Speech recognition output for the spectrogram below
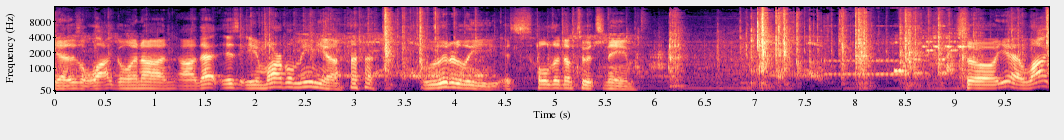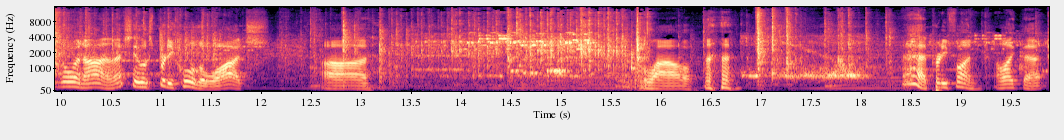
Yeah, there's a lot going on. Uh, that is a Marble Mania. Literally, it's holding up to its name. So yeah, a lot going on. It actually looks pretty cool to watch. Uh, wow. yeah, pretty fun. I like that.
